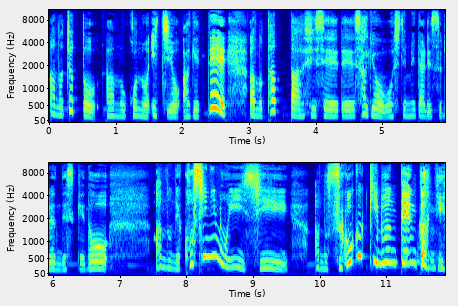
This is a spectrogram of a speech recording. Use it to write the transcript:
あの、ちょっと、あの、この位置を上げて、あの、立った姿勢で作業をしてみたりするんですけど、あのね、腰にもいいし、あの、すごく気分転換に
